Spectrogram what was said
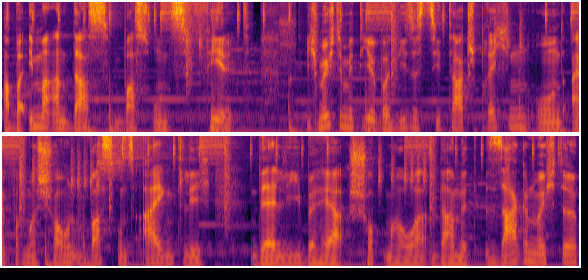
aber immer an das, was uns fehlt. Ich möchte mit dir über dieses Zitat sprechen und einfach mal schauen, was uns eigentlich der liebe Herr Schopenhauer damit sagen möchte.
